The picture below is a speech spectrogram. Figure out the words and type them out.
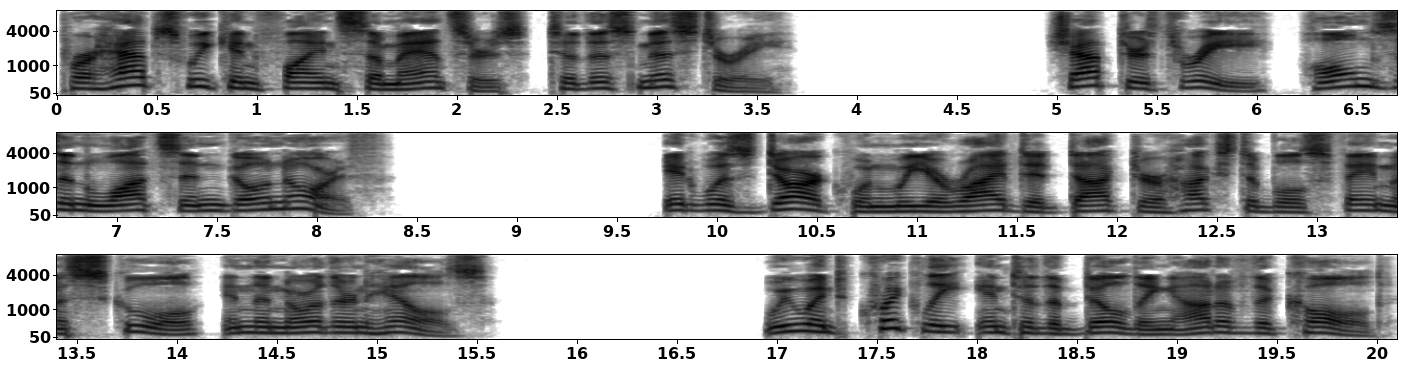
Perhaps we can find some answers to this mystery. Chapter 3 Holmes and Watson Go North. It was dark when we arrived at Dr. Huxtable's famous school in the northern hills. We went quickly into the building out of the cold,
